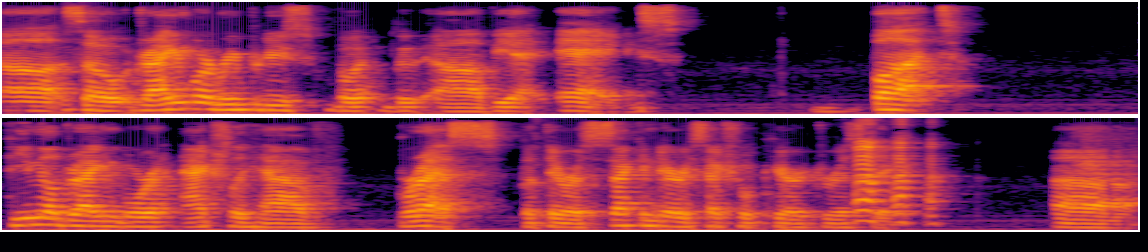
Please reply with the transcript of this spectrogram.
uh, so Dragonborn reproduce b- b- uh, via eggs, but female Dragonborn actually have breasts, but they're a secondary sexual characteristic uh,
